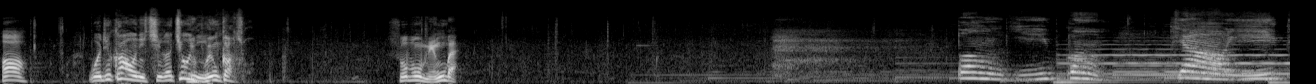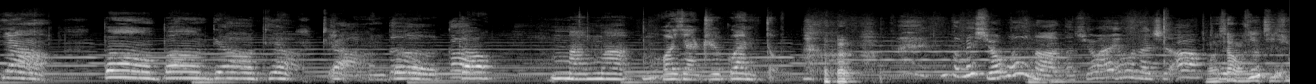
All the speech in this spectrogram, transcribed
啊！我就告诉你七哥，就你不用告诉我，说不明白。蹦一蹦，跳一跳，蹦蹦跳跳，长得高。妈妈，我想吃罐头。你都没学会呢，等学完以后再吃啊。往下，往下继续。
